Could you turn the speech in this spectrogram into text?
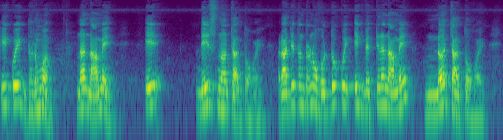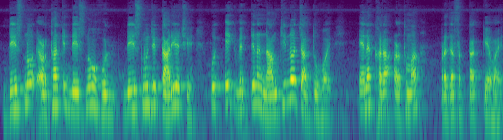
કે કોઈ ધર્મના નામે એ દેશ ન ચાલતો હોય. રાજ્યતંત્રનો હોદ્દો કોઈ એક વ્યક્તિના નામે ન ચાલતો હોય. દેશનો, અર્થાત કે દેશનો દેશનું જે કાર્ય છે, કોઈ એક વ્યક્તિના નામથી ન ચાલતું હોય, એને ખરા અર્થમાં પ્રજાસત્તાક કહેવાય.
